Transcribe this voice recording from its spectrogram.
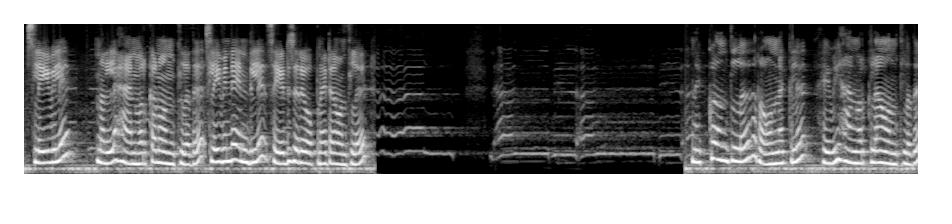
സ്ലീവിൽ നല്ല ഹാൻഡ് വർക്കാണ് വന്നിട്ടുള്ളത്. സ്ലീവിന്റെ എൻഡിൽ സൈഡ് ചെറിയ ഓപ്പൺ ആയിട്ടാണ് വന്നിട്ടുള്ളത്. നെക്ക് വന്നിട്ടുള്ളത്. റൗണ്ട് നെക്കിൽ ഹെവി ഹാൻഡ് വർക്കിലാണ് വന്നിട്ടുള്ളത്.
